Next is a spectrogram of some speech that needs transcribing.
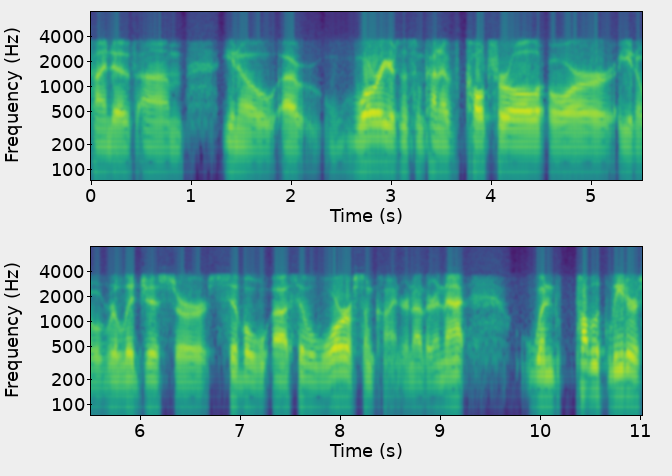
kind of um, you know uh, warriors in some kind of cultural or you know religious or civil uh, civil war of some kind or another. And that when public leaders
